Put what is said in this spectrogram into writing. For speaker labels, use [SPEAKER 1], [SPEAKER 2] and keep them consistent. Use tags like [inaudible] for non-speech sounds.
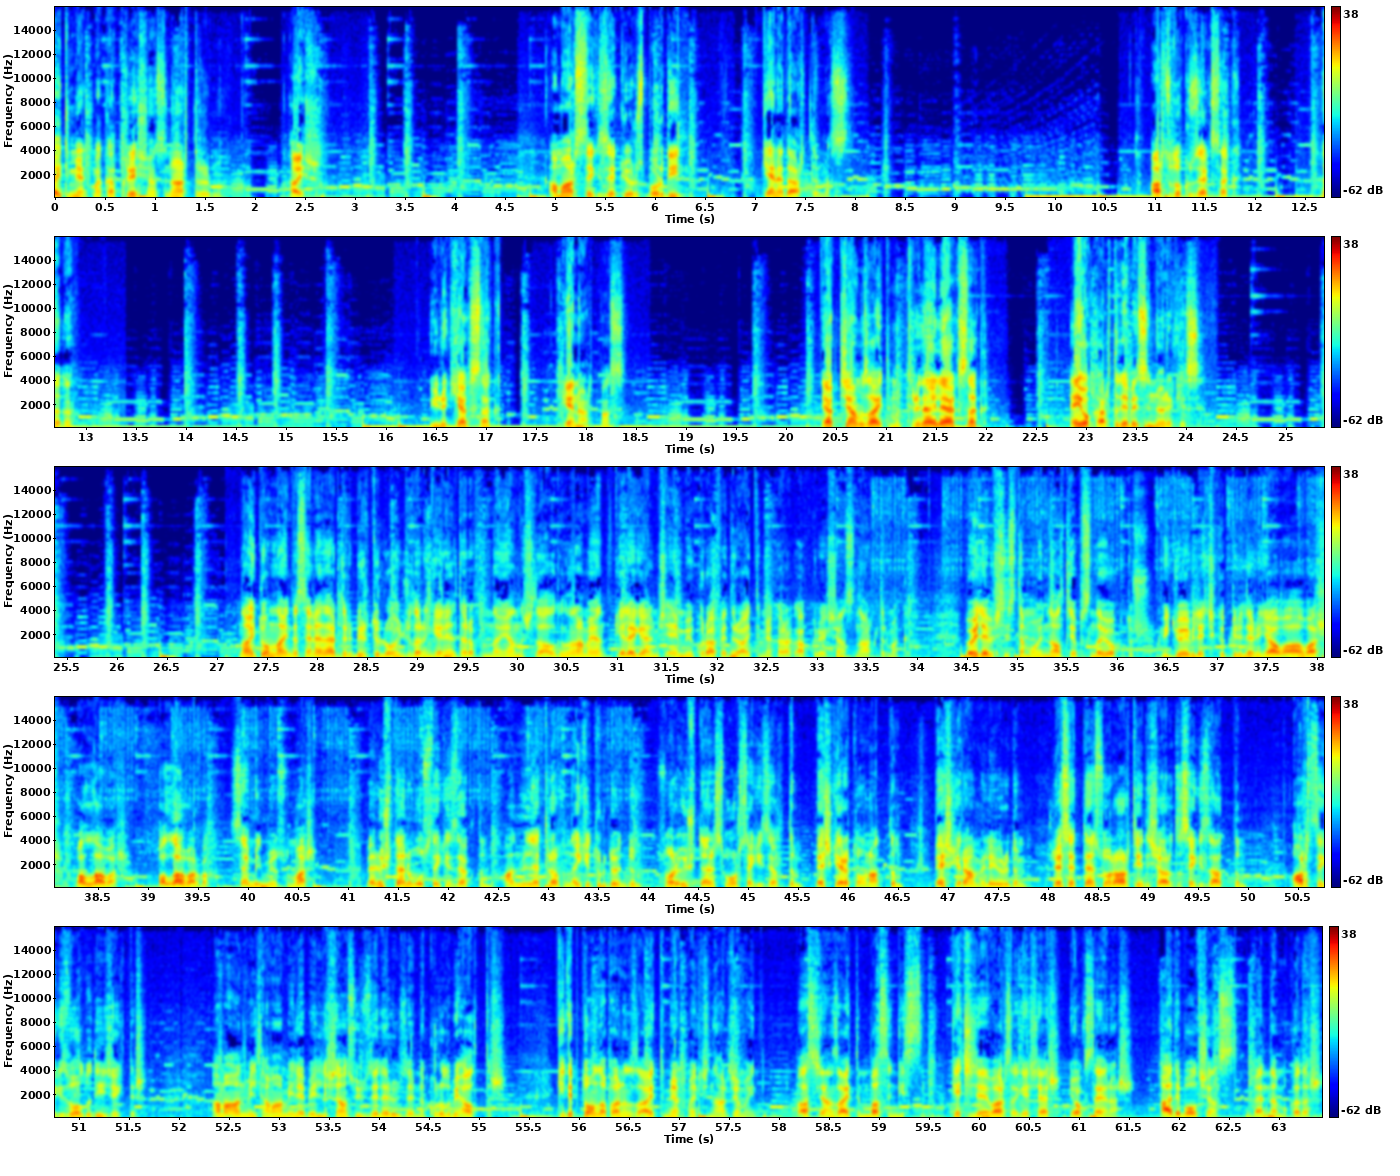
[SPEAKER 1] Item yakmak upgrade şansını arttırır mı? Hayır. Ama artı 8 yakıyoruz boru değil. Gene de arttırmaz. Artı 9 yaksak? [laughs] Unique yaksak? Gene artmaz. Yakacağımız item'ı Trina ile yaksak? E yok artık ebesinin örekesi. Night Online'da senelerdir bir türlü oyuncuların genel tarafından yanlışlığı algılanamayan, gele gelmiş en büyük hurafedir item yakarak upgrade şansını arttırmak. Böyle bir sistem oyunun altyapısında yoktur. Videoya bile çıkıp birileri ya aa var, vallahi var, vallahi var bak, sen bilmiyorsun var. Ben 3 tane Wool 8 yaktım, Anvil'in etrafında 2 tur döndüm, sonra 3 tane Sword 8 yaktım, 5 kere ton attım, 5 kere Anvil'e yürüdüm, resetten sonra artı 7 şartı 8 attım, artı 8 oldu diyecektir. Ama Anvil tamamıyla belli şans yüzdeleri üzerine kurulu bir halttır. Gidip tonla paranızı item yakmak için harcamayın. Basacağınız item basın gitsin. Geçeceği varsa geçer, yoksa yanar. Hadi bol şans. Benden bu kadar.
